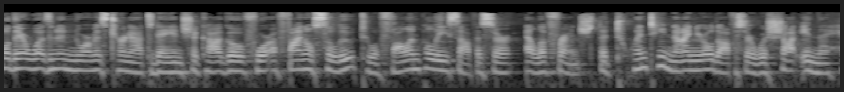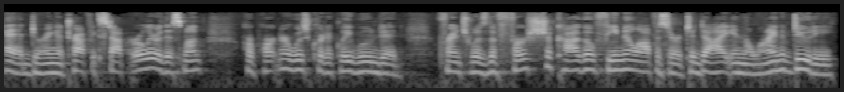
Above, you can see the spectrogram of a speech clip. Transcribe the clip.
Well, there was an enormous turnout today in Chicago for a final salute to a fallen police officer, Ella French. The 29 year old officer was shot in the head during a traffic stop earlier this month. Her partner was critically wounded. French was the first Chicago female officer to die in the line of duty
